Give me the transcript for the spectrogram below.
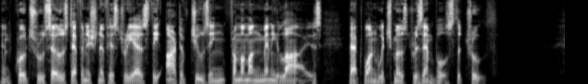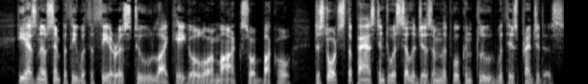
and quotes Rousseau's definition of history as the art of choosing from among many lies that one which most resembles the truth. He has no sympathy with the theorist who, like Hegel or Marx or Buckle, distorts the past into a syllogism that will conclude with his prejudice.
